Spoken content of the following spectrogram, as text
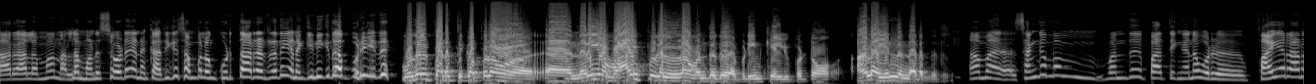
தாராளமா நல்ல மனசோட எனக்கு அதிக சம்பளம் கொடுத்தாருன்றது எனக்கு இன்னைக்கு தான் புரியுது. முதல் படத்துக்கு அப்புறம் நிறைய வாய்ப்புகள் எல்லாம் வந்தது அப்படின்னு கேள்விப்பட்டோம். ஆனா என்ன நடந்தது? ஆமா சங்கமம் வந்து பாத்தீங்கன்னா ஒரு ஃபயரான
